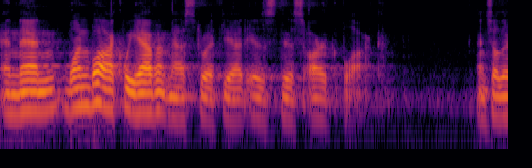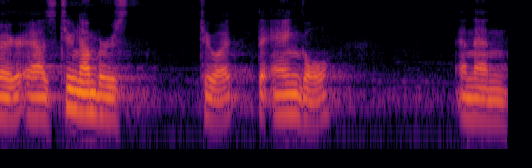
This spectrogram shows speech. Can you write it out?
And then one block we haven't messed with yet is this arc block. And so there has two numbers to it, the angle and then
